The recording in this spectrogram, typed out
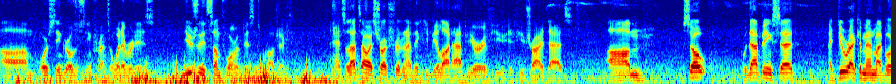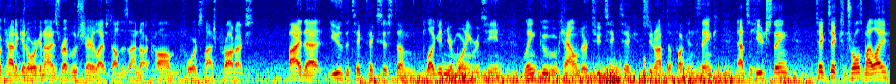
um, or seeing girls or seeing friends or whatever it is. Usually it's some form of business project. And so that's how I structure it, and I think you'd be a lot happier if you if you tried that. Um, so, with that being said, I do recommend my book, How to Get Organized, revolutionarylifestyledesign.com forward slash products. Buy that, use the TickTick system, plug in your morning routine, link Google Calendar to TickTick so you don't have to fucking think. That's a huge thing. TickTick controls my life.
